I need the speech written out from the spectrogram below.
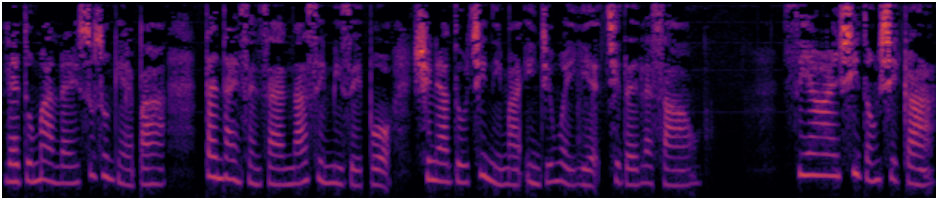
来多妈来叔叔眼巴，单单身身那些米色波，训练都去你妈引进为业，期 待来上。CI 系统是个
